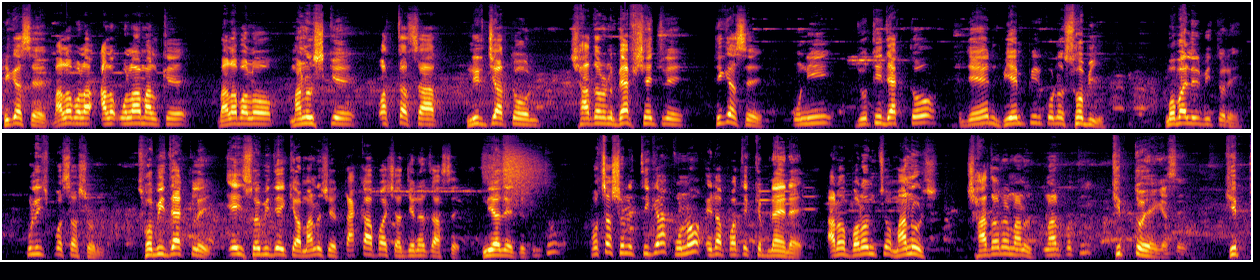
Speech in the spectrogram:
ঠিক আছে? ভালো ভালো আলো ওলামালকে, ভালো ভালো মানুষকে অত্যাচার, নির্যাতন, সাধারণ ব্যবসায়ীতে ঠিক আছে? উনি যদি দেখতো যে বিএমপির কোনো ছবি মোবাইলের ভিতরে, পুলিশ প্রশাসন ছবি দেখলে এই ছবি দেখে মানুষের টাকা পয়সা জেনে আছে নিয়ে যেত কিন্তু প্রশাসনের থেকে কোনো এটা পদক্ষেপ নেয় নেয় আরও বরঞ্চ মানুষ সাধারণ মানুষ ওনার প্রতি ক্ষিপ্ত হয়ে গেছে। ক্ষিপ্ত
